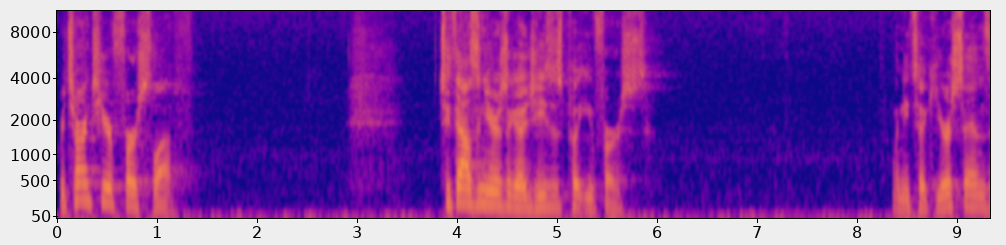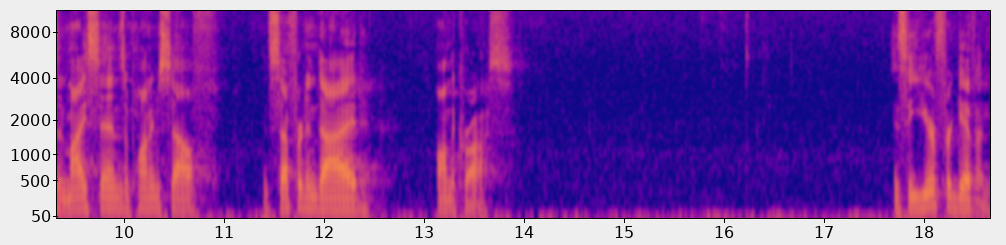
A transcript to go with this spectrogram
Return to your first love. 2,000 years ago, Jesus put you first. When he took your sins and my sins upon himself and suffered and died on the cross. And see, you're forgiven.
